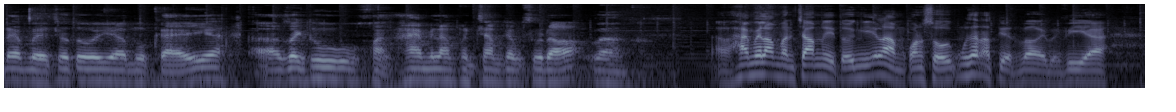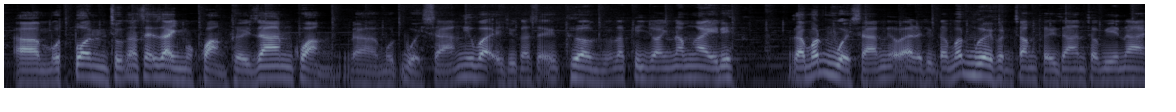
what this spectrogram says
đem về cho tôi ờ, một cái doanh thu khoảng 25% trong số đó. Vâng. À, 25% thì tôi nghĩ là một con số cũng rất là tuyệt vời bởi vì à, một tuần chúng ta sẽ dành một khoảng thời gian khoảng à, một buổi sáng như vậy chúng ta sẽ thường chúng ta kinh doanh 5 ngày đi. ra mất một buổi sáng như vậy là chúng ta mất 10% thời gian cho BNI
